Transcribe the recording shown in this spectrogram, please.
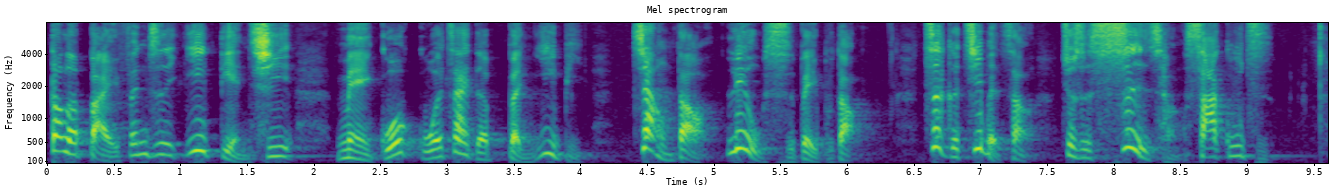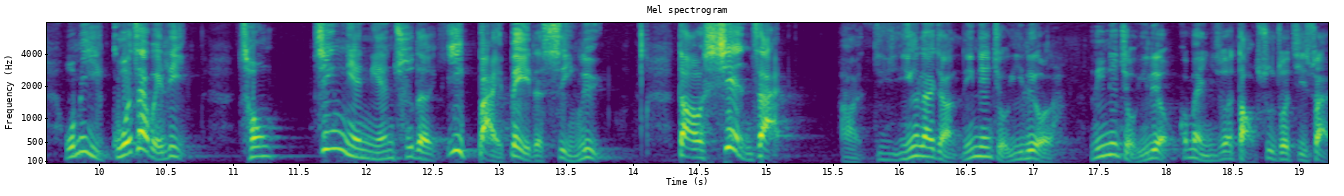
到了百分之一点七，美国国债的本益比降到六十倍不到，这个基本上就是市场杀估值。我们以国债为例，从今年年初的一百倍的市盈率，到现在啊，应该来讲零点九一六了，零点九一六，根本你说导数做计算，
